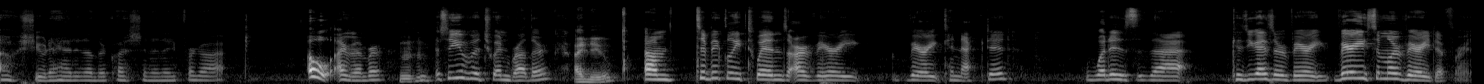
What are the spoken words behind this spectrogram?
Oh shoot! I had another question and I forgot. Oh, I remember. Mm-hmm. So you have a twin brother. I do. Um, typically twins are very, very connected. What is that? Because you guys are very, very similar, very different.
